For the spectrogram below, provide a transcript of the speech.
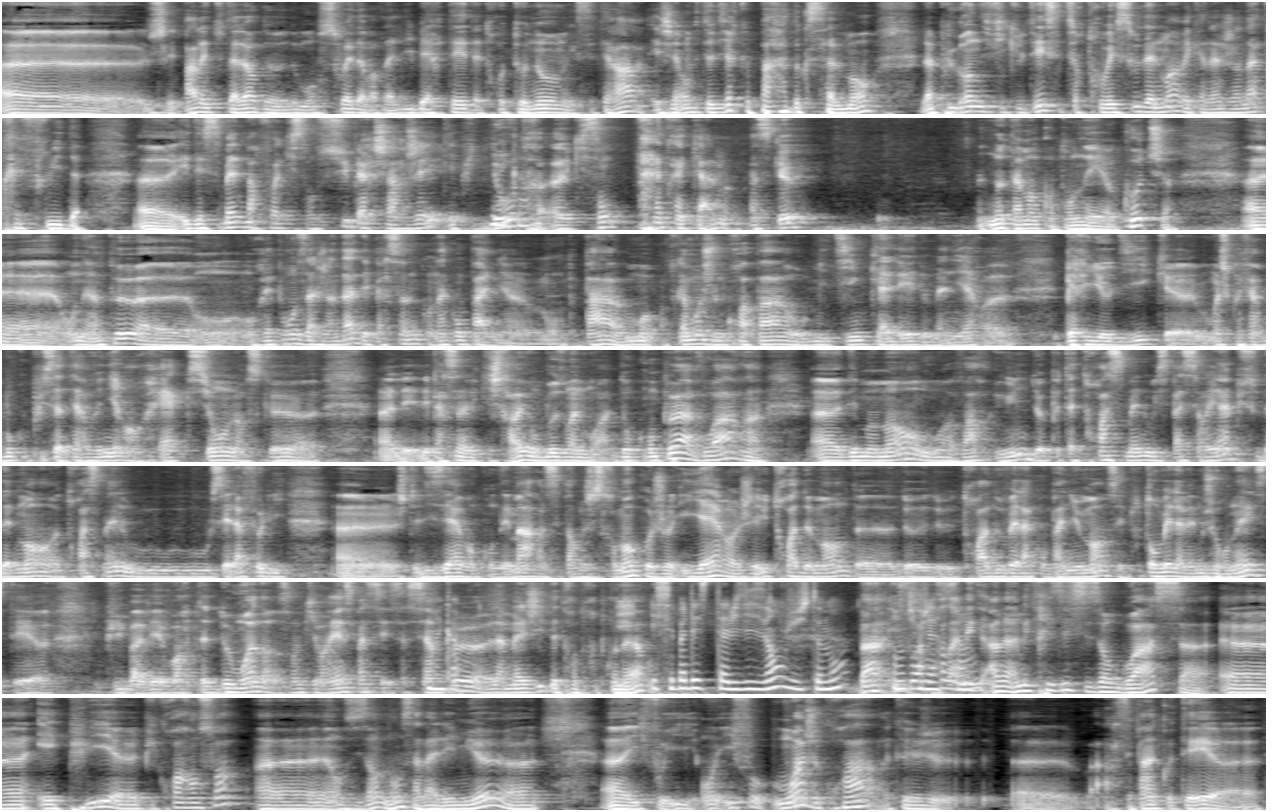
Euh, J'ai parlé tout à l'heure de, de, mon souhait d'avoir de la liberté, d'être autonome, etc. Et j'ai envie de te dire que paradoxalement, la plus grande difficulté, c'est de se retrouver soudainement avec un agenda très fluide euh, et des semaines parfois qui sont super chargées et puis d'autres euh, qui sont très très calmes parce que notamment quand on est euh, coach, euh, on est un peu, euh, on, répond aux agendas des personnes qu'on accompagne. On peut pas, moi, en tout cas moi je ne crois pas aux meetings calés de manière euh, périodique. moi je préfère beaucoup plus intervenir en réaction lorsque les, les, personnes avec qui je travaille ont besoin de moi. Donc on peut avoir des moments où on va avoir une, deux, peut-être trois semaines où il se passe rien, puis soudainement trois semaines où, c'est la folie. je te disais avant qu'on démarre cet enregistrement que hier j'ai eu trois demandes de, de, de trois nouveaux accompagnements. C'est tout tombé la même journée. C'était puis bah, il va y avoir peut-être deux mois dans qu'il ne va rien se passer. Ça, c'est un peu euh, la magie d'être entrepreneur. Et, c'est pas déstabilisant, justement bah, Il faut apprendre à, maîtriser ses angoisses euh, et puis, euh, puis croire en soi euh, en se disant non, ça va aller mieux. Euh, il, faut, il, faut. Moi, je crois que je, euh, alors c'est pas un côté euh, euh,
